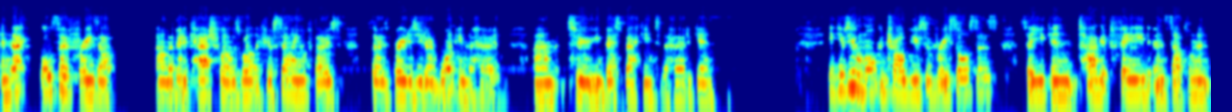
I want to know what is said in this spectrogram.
and that also frees up um, a bit of cash flow as well if you're selling off those those breeders you don't want in the herd um, to invest back into the herd again. It gives you a more controlled use of resources so you can target feed and supplement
